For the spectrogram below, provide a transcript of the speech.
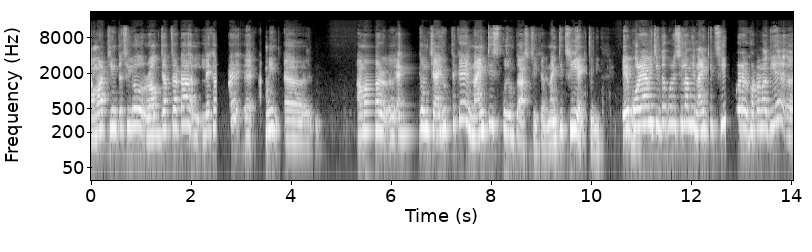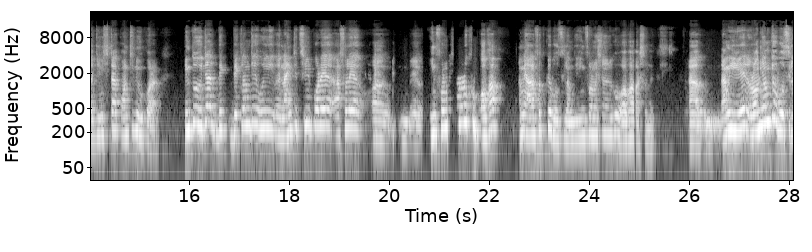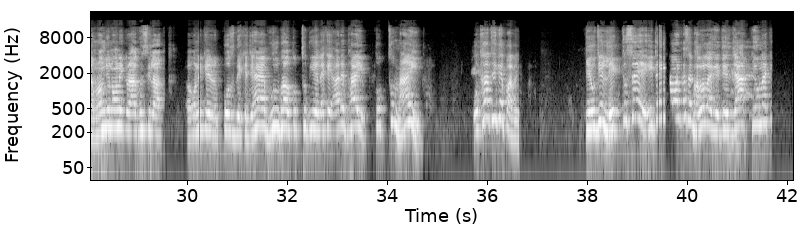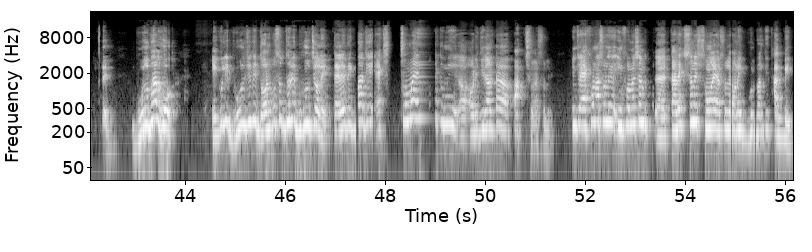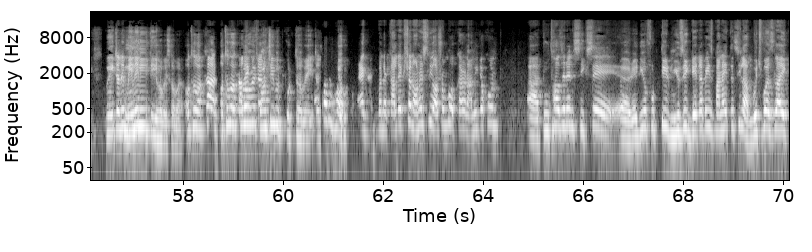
আমার চিন্তা ছিল রকযাত্রাটা লেখার পরে আমি আমার একদম চাইল্ডহুড থেকে নাইনটিস পর্যন্ত আসছি এখানে নাইনটি থ্রি অ্যাকচুয়ালি এরপরে আমি চিন্তা করেছিলাম যে নাইনটি থ্রি পরের ঘটনা দিয়ে জিনিসটা কন্টিনিউ করার। কিন্তু ওইটা দেখলাম যে ওই নাইনটি থ্রির পরে আসলে ইনফরমেশনেরও খুব অভাব। আমি আরাফাতকে বলছিলাম যে ইনফরমেশনের খুব অভাব আসলে। আমি এর, রঞ্জনকেও বলছিলাম, রঞ্জন অনেক রাগ হয়েছিল, অনেকের পোস্ট দেখে যে হ্যাঁ ভুলভাল তথ্য দিয়ে লেখে। আরে ভাই, তথ্য নাই। কোথা থেকে পাবে? কেউ যে লিখতেছে এটাই আমার কাছে ভালো লাগে যে যা কেউ না কেউ লিখতেছে। ভুলভাল হোক এগুলি ভুল যদি দশ বছর ধরে ভুল চলে তাহলে দেখবা যে এক সময় তুমি অরিজিনালটা পাচ্ছ আসলে। কিন্তু এখন আসলে ইনফরমেশন কালেকশনের সময় আসলে অনেক ভুলভ্রান্তি থাকবেই। এটারে মেনে নিতেই হবে সবার। অথবা অথবা কোনোভাবে কন্ট্রিবিউট করতে হবে এটা। মানে কালেকশন অনেস্টলি অসম্ভব। কারণ আমি যখন টু থাউজেন্ড এন্ড সিক্সে রেডিও ফুর্তির মিউজিক ডেটাবেস বানাইতেছিলাম উইচ ওয়াজ লাইক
